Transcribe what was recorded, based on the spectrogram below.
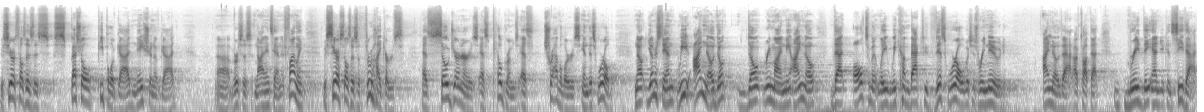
We see ourselves as this special people of God, nation of God uh, verses 9 and 10. And finally, we see ourselves as through hikers, as sojourners, as pilgrims, as travelers in this world. Now, you understand, we, I know, don't, don't remind me, I know that ultimately we come back to this world which is renewed. I know that. I've taught that. Read the end, you can see that.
